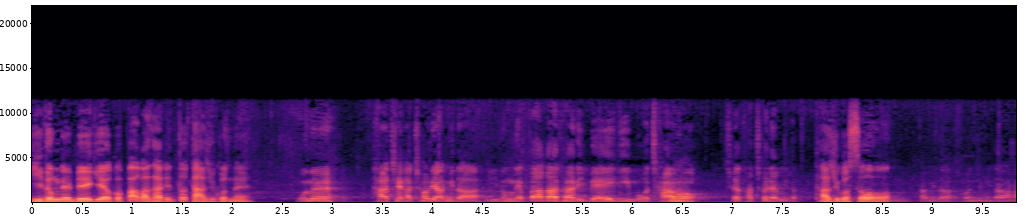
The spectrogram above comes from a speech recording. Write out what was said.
이 동네 메기하고 빠가살인 또다 죽었네. 오늘 다 제가 처리합니다. 이 동네 빠가사리, 메기, 뭐 장어 제가 다 처리합니다. 다 죽었어. 갑니다. 던집니다.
